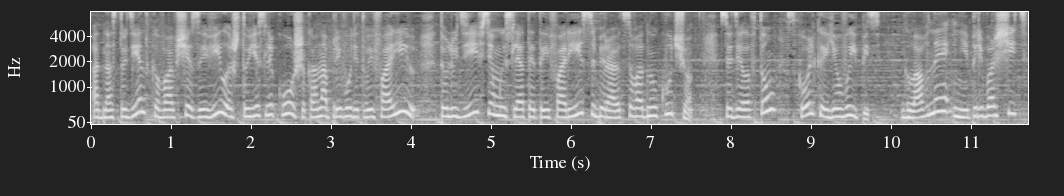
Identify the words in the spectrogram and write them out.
Одна студентка вообще заявила, что если кошек она приводит в эйфорию, то людей все мысли от этой эйфории собираются в одну кучу. Все дело в том, сколько ее выпить. Главное – не переборщить.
